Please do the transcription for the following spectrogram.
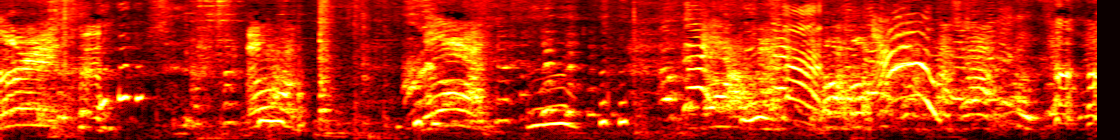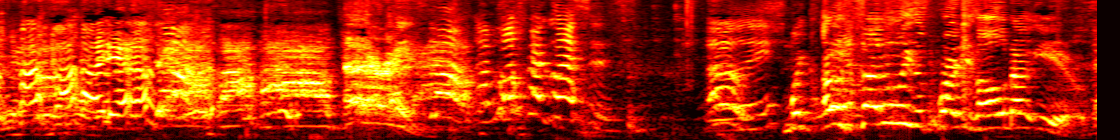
Hey! Ah! Yeah. Erin! Stop! I've lost my glasses. Oh, Like, oh, suddenly this party's all about you. I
